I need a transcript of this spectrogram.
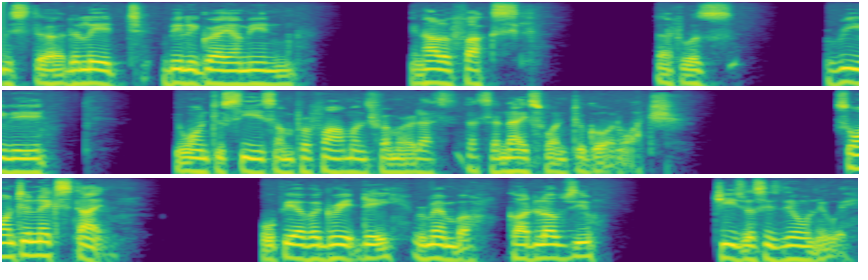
Mr. the late Billy Graham in in Halifax. That was really you want to see some performance from her. That's that's a nice one to go and watch. So until next time, hope you have a great day. Remember, God loves you. Jesus is the only way.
